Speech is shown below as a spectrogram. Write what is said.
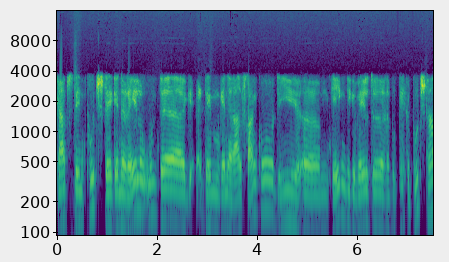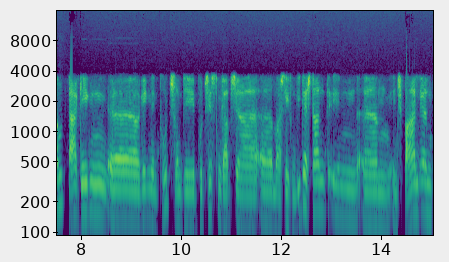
gab es den Putsch der Generäle unter dem General Franco, die ähm, gegen die gewählte Republik geputscht haben. Dagegen äh, gegen den Putsch und die Putschisten gab es ja äh, massiven Widerstand in, ähm, in Spanien,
